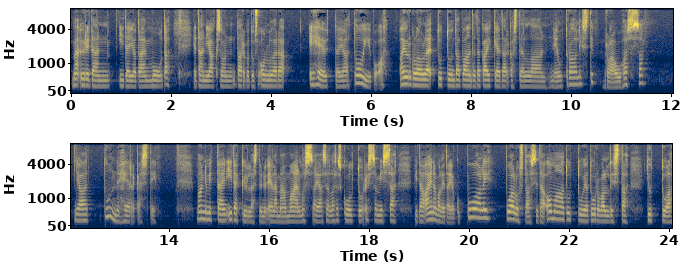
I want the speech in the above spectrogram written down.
Mä yritän itse jotain muuta ja tämän jakson tarkoitus on luoda eheyttä ja toivoa. Ajurglowlle tuttuun tapaan tätä kaikkea tarkastellaan neutraalisti, rauhassa ja tunneherkästi. Mä oon nimittäin itse kyllästynyt elämään maailmassa ja sellaisessa kulttuurissa, missä pitää aina valita joku puoli, puolustaa sitä omaa tuttua ja turvallista juttua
